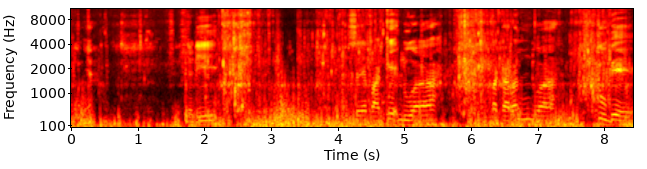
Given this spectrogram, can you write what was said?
punya. Jadi saya pakai dua takaran dua tube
